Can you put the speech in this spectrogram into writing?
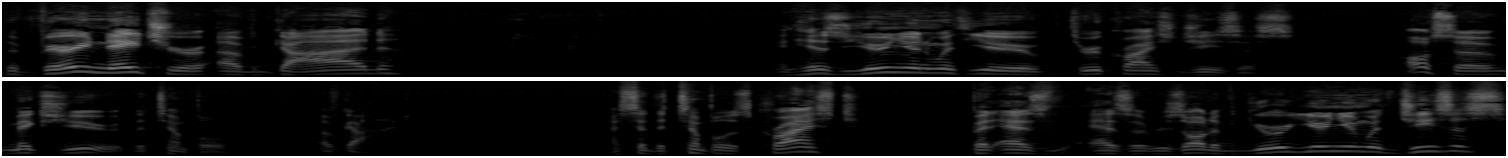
the very nature of God and his union with you through Christ Jesus also makes you the temple of God. I said the temple is Christ, but as, as a result of your union with Jesus,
